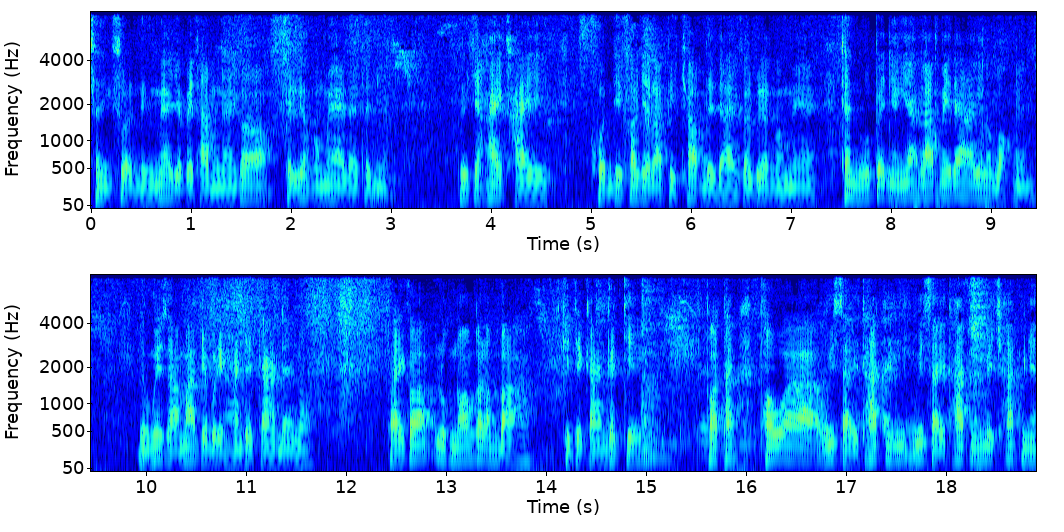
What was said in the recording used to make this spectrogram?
ส่วนอีกส่วนหนึ่งแม่จะไปทำไงก็เป็นเรื่องของแม่แล้วตอนนี้หรือจะให้ใครคนที่เขาจะรับผิดชอบใด ๆ ก็เรื่องของแม่ ถ้าหนูเป็นอย่างเงี้ยรับไม่ได้ก็ต้องบอกนั้นหนูไม่สามารถจะบริหารจัดการได้หรอกไปก็ลูกน้องก็ลำบากกิจการก็เจ๊งเพราะถ้าเพราะว่าวิสัยทัศน์มันวิสัยทัศน์มันไม่ชัดไง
